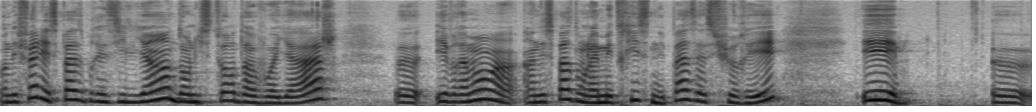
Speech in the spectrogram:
En effet, l'espace brésilien, dans l'histoire d'un voyage, euh, est vraiment un, espace dont la maîtrise n'est pas assurée. Et euh,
